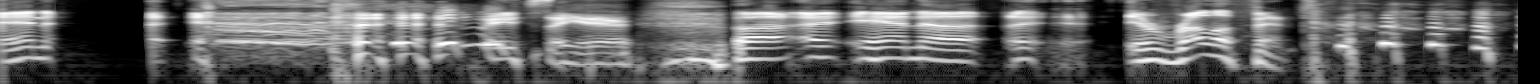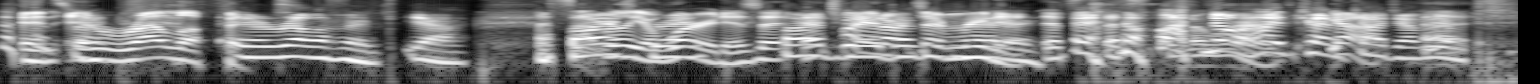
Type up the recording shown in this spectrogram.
And wait a second here. Uh, and uh, uh, irrelevant. and right. irrelevant. Irrelevant. Yeah. That's not Large, really a word, is it? That's why I had a gray hard time reading it. That's, that's not a no, word. I kind of Yeah. caught you.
